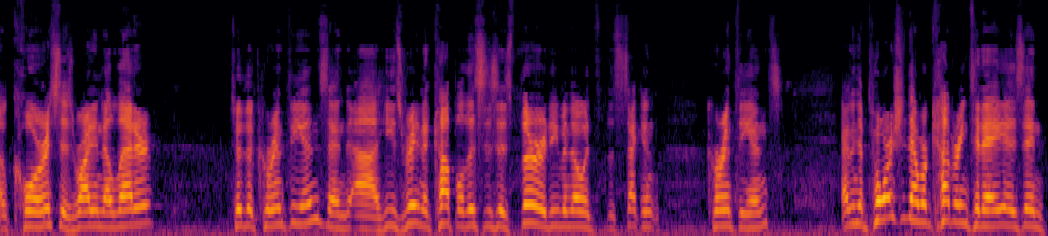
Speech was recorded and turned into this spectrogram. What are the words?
of course, is writing a letter to the Corinthians, and uh, he's written a couple. This is his third, even though it's the second Corinthians. And the portion that we're covering today is in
